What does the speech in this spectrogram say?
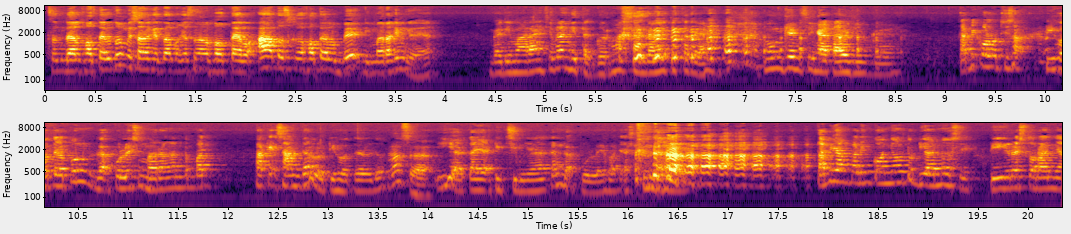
sandal hotel tuh misalnya kita pakai sandal hotel A terus ke hotel B dimarahin gak ya? Nggak dimarahin sih bilang ditegur mas sandalnya tuker ya. Mungkin sih nggak tahu juga. Tapi kalau di, di hotel pun nggak boleh sembarangan tempat pakai sandal loh di hotel tuh. Masa? Iya, kayak di gymnya kan nggak boleh pakai sandal. Tapi yang paling konyol tuh di anu sih, di restorannya,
